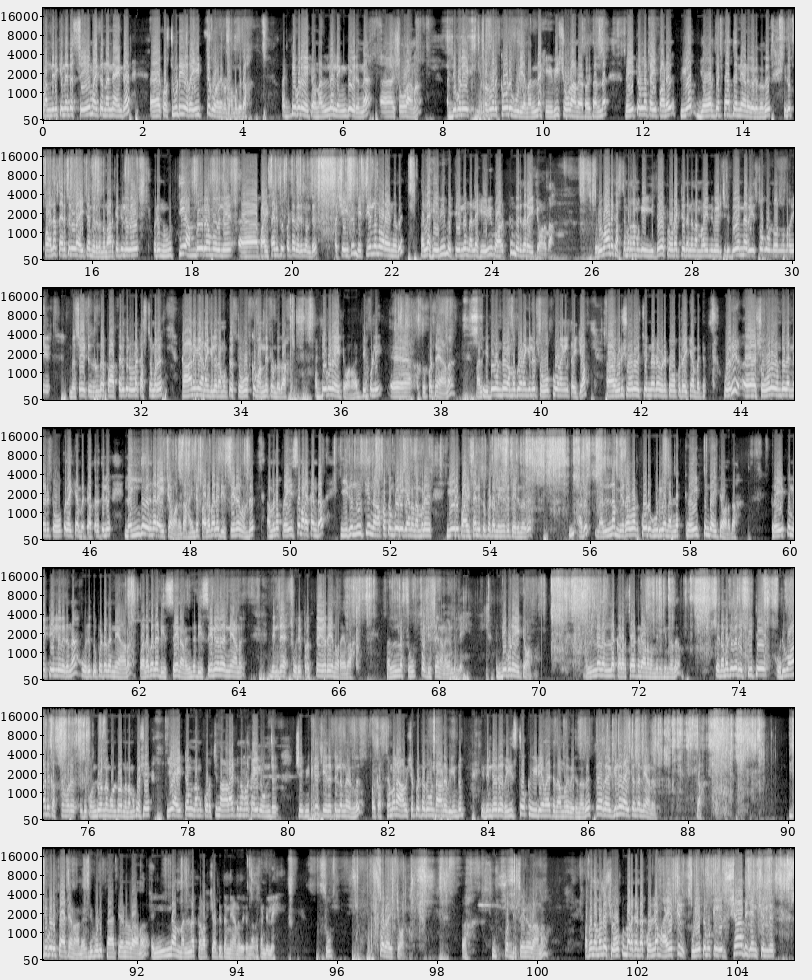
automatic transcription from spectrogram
വന്നിരിക്കുന്നതിന്റെ സെയിം ആയിട്ട് തന്നെ അതിന്റെ കുറച്ചും കൂടി റേറ്റ് കുറഞ്ഞിട്ടുണ്ട് നമുക്കിതാ അടിപൊളി ഐറ്റം നല്ല ലെങ്ത് വരുന്ന ഷോളാണ് അടിപൊളി മിറർ വർക്കോട് കൂടിയ നല്ല ഹെവി ഷോൾ ആണ് കേട്ടോ. നല്ല വെയിറ്റ് ഉള്ള ടൈപ്പാണ് പ്യുവർ ജോർജറ്റിനകത്ത് തന്നെയാണ് വരുന്നത്. ഇത് പല തരത്തിലുള്ള ഐറ്റം വരുന്നുണ്ട്. മാർക്കറ്റിൽ ഇത് ഒരു നൂറ്റി അമ്പത് രൂപ മുതൽ പൈസാനി തുപ്പട്ട വരുന്നുണ്ട്. പക്ഷേ ഇത് മെറ്റീരിയൽ എന്ന് പറയുന്നത് നല്ല ഹെവി മെറ്റീരിയൽ നല്ല ഹെവി വർക്കും വരുന്ന റേറ്റും ആണ്. ഇതാ ഒരുപാട് കസ്റ്റമർ നമുക്ക് ഇതേ പ്രോഡക്റ്റ് തന്നെ നമ്മളെ ഇന്ന് മേടിച്ചിട്ട് ഇത് തന്നെ റീസ്റ്റോക്ക് കൊണ്ടുവന്നു പറഞ്ഞ് മെസ്സേജ് ഇട്ടിട്ടുണ്ട്. അപ്പൊ അത്തരത്തിലുള്ള കസ്റ്റമർ കാണുകയാണെങ്കിൽ നമുക്ക് സ്റ്റോക്ക് വന്നിട്ടുണ്ട് ഇതാ അടിപൊളി ഐറ്റമാണ് അടിപൊളി തുപ്പട്ടയാണ് ഇതുകൊണ്ട് നമുക്ക് വേണമെങ്കിൽ ടോപ്പ് വേണമെങ്കിൽ തയ്ക്കാം. ഒരു ഷോൾ വെച്ചിട്ട് തന്നെ ഒരു ടോപ്പ് തയ്ക്കാൻ പറ്റും. ഒരു ഷോൾ കൊണ്ട് തന്നെ ഒരു ടോപ്പ് തയ്ക്കാൻ പറ്റും. അത്തരത്തിൽ ലെങ്ത് വരുന്ന ഒരു ഐറ്റമാണ് അതിന്റെ പല പല ഡിസൈനുകളുണ്ട് നമ്മുടെ പ്രൈസ് മറക്കണ്ട. ഇരുന്നൂറ്റി നാൽപ്പത്തി ഒമ്പത് രൂപയ്ക്കാണ് നമ്മൾ ഈ ഒരു പാകിസ്ഥാനി തുപ്പട്ട നിങ്ങൾക്ക് തരുന്നത്. അത് നല്ല മിറർ വർക്കോട് കൂടിയ നല്ല ക്രേപ്പിന്റെ ഐറ്റം ആണ് അതാ ക്രേപ്പ് മെറ്റീരിയൽ വരുന്ന ഒരു തുപ്പട്ട തന്നെയാണ്. പല പല ഡിസൈനാണ് ഇതിന്റെ ഡിസൈനുകൾ തന്നെയാണ് ഇതിന്റെ ഒരു പ്രത്യേകത എന്ന് പറയുന്നത് നല്ല സൂപ്പർ ഡിസൈനാണ് കണ്ടില്ലേ? അടിപൊളി ഐറ്റമാണ് നല്ല നല്ല കളർ ചാറ്റിലാണ് വന്നിരിക്കുന്നത്. നമുക്കിത് റിപ്പീറ്റ് ഒരുപാട് കസ്റ്റമർ ഇത് കൊണ്ടുവരണം കൊണ്ടുവരണം. നമുക്ക് പക്ഷേ ഈ ഐറ്റം നമുക്ക് കുറച്ച് നാളായിട്ട് നമ്മുടെ കയ്യിലുണ്ട്. പക്ഷെ വീഡിയോ ചെയ്തിട്ടില്ലെന്നേ ഉള്ളൂ. അപ്പൊ കസ്റ്റമർ ആവശ്യപ്പെട്ടത് കൊണ്ടാണ് വീണ്ടും ഇതിന്റെ ഒരു റീസ്റ്റോക്ക് വീഡിയോ ആയിട്ട് നമ്മൾ വരുന്നത്. റെഗുലർ ഐറ്റം തന്നെയാണ്. അടിപൊളി പാറ്റേൺ ആണ്. അടിപൊളി പാറ്റേണുകളാണ് എല്ലാം നല്ല കളർ ചാറ്റിൽ തന്നെയാണ് വരുന്നത്. കണ്ടില്ലേ? സൂപ്പർ ഐറ്റമാണ് സൂപ്പർ ഡിസൈനുകളാണ് അപ്പൊ നമ്മുടെ ഷോപ്പ് മറക്കേണ്ട. കൊല്ലം അയത്തിൽ പുളിയത്തുമുക്കിൽ ഇർഷാദ് ജംഗ്ഷനിൽ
